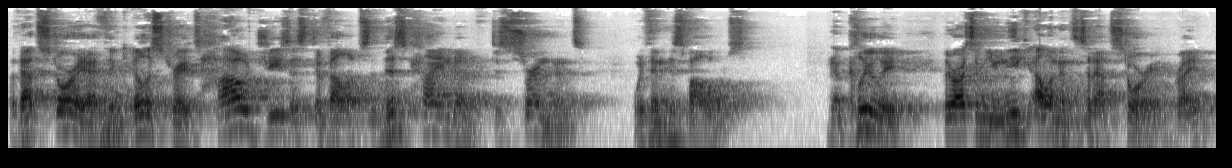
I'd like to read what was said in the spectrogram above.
but that story, I think, illustrates how Jesus develops this kind of discernment within his followers. Now, clearly, there are some unique elements to that story, right?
